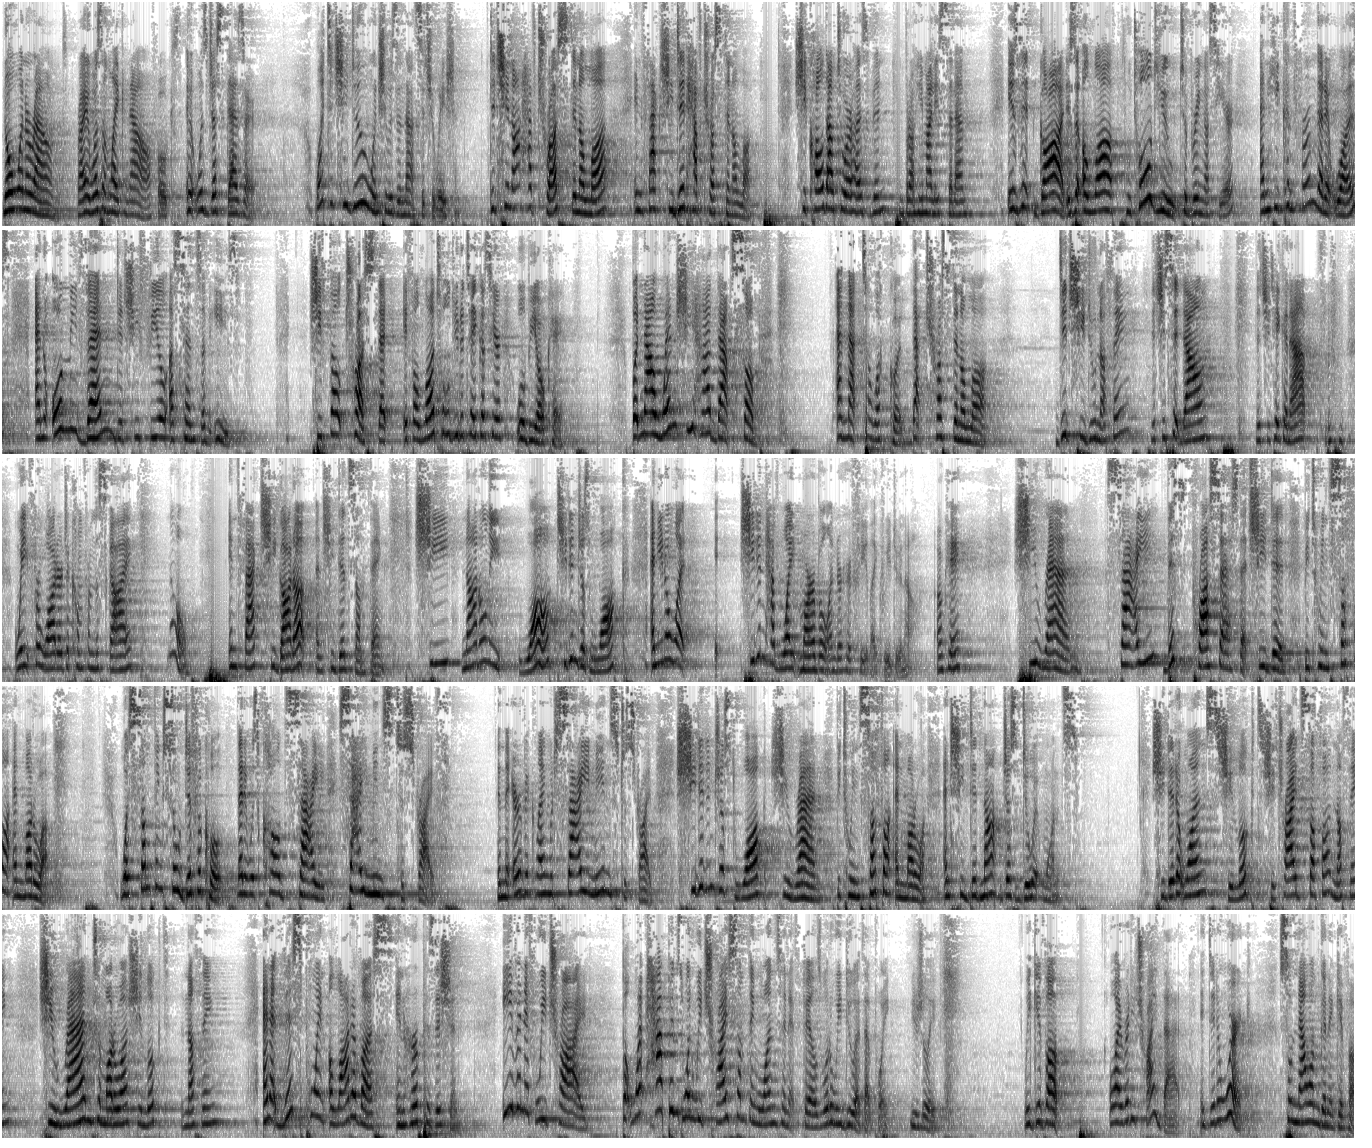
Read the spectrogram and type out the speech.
No one around, right? It wasn't like now, folks. It was just desert. What did she do when she was in that situation? Did she not have trust in Allah? In fact, she did have trust in Allah. She called out to her husband, Ibrahim alayhi salam, is it God, is it Allah who told you to bring us here? And he confirmed that it was. And only then did she feel a sense of ease. She felt trust that if Allah told you to take us here, we'll be okay. But now when she had that sabr and that tawakkul, that trust in Allah, did she do nothing? Did she sit down? Did she take a nap? Wait for water to come from the sky? No. In fact, she got up and she did something. She not only walked, she didn't just walk. And you know what? She didn't have white marble under her feet like we do now. Okay? She ran. Sa'i, this process that she did between Safa and Marwa, was something so difficult that it was called sa'i. Sa'i means to strive. In the Arabic language, sa'i means to strive. She didn't just walk, she ran between Safa and Marwa. And she did not just do it once. She did it once, she looked, she tried Safa, nothing. She ran to Marwa, she looked, nothing. And at this point, a lot of us in her position, even if we tried, but what happens when we try something once and it fails? What do we do at that point, usually? We give up. Oh, I already tried that. It didn't work. So now I'm gonna give up.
